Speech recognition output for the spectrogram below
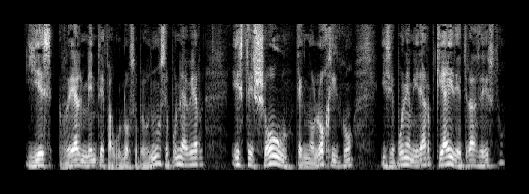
y es realmente fabuloso. Pero uno se pone a ver este show tecnológico y se pone a mirar qué hay detrás de esto,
